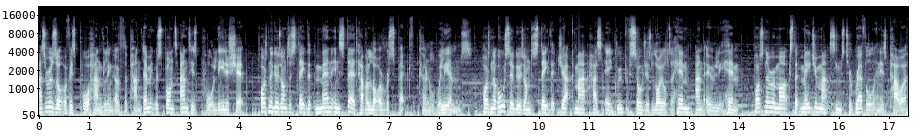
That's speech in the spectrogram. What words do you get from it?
as a result of his poor handling of the pandemic response and his poor leadership. Posner goes on to state that the men instead have a lot of respect for Colonel Williams. Posner also goes on to state that Jack Matt has a group of soldiers loyal to him and only him. Posner remarks that Major Matt seems to revel in his power,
